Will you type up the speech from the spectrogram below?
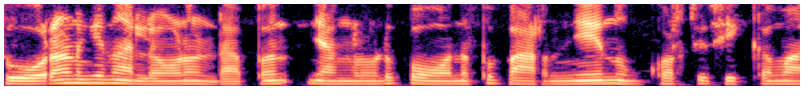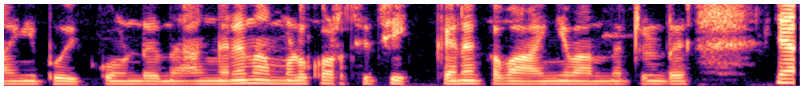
ചോറാണെങ്കിൽ നല്ലോണം ഉണ്ട്. അപ്പം ഞങ്ങളോട് പോന്നപ്പോൾ പറഞ്ഞേന്നു കുറച്ച് ചിക്കൻ വാങ്ങി പോയിക്കൊണ്ടെന്ന് അങ്ങനെ നമ്മൾ കുറച്ച് ചിക്കനൊക്കെ വാങ്ങി വന്നിട്ടുണ്ട്. ഞാൻ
